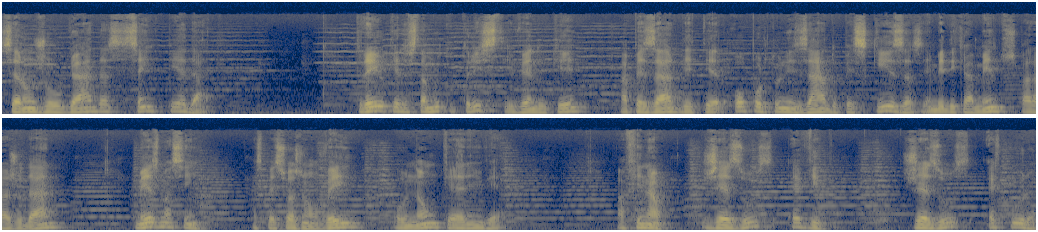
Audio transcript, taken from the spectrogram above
serão julgadas sem piedade. Creio que ele está muito triste vendo que, apesar de ter oportunizado pesquisas e medicamentos para ajudar, mesmo assim, as pessoas não veem ou não querem ver. Afinal, Jesus é vida. Jesus é cura.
